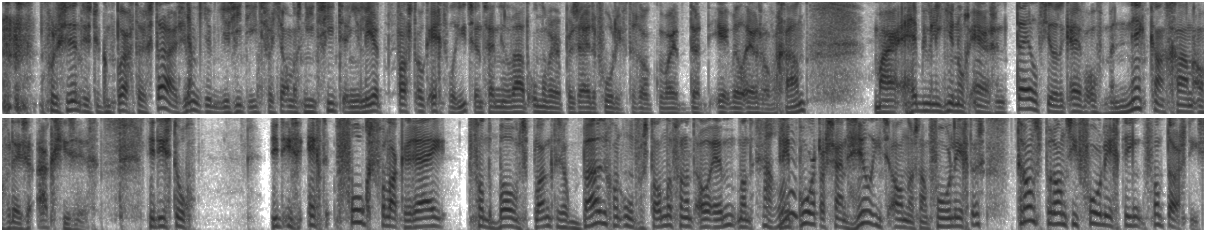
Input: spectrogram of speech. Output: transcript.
voor de studenten is het natuurlijk een prachtige stage. Want je, je ziet iets wat je anders niet ziet. En je leert vast ook echt wel iets. En het zijn inderdaad onderwerpen, zei de voorlichter ook... waar het wel ergens over gaan. Maar hebben jullie hier nog ergens een tijltje... dat ik even over mijn nek kan gaan over deze actie, zeg? Dit is toch... Dit is echt volksverlakkerij van de bovenste plank. Het is ook buitengewoon onverstandig van het OM. Want reporters zijn heel iets anders dan voorlichters. Transparantie, voorlichting, fantastisch.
